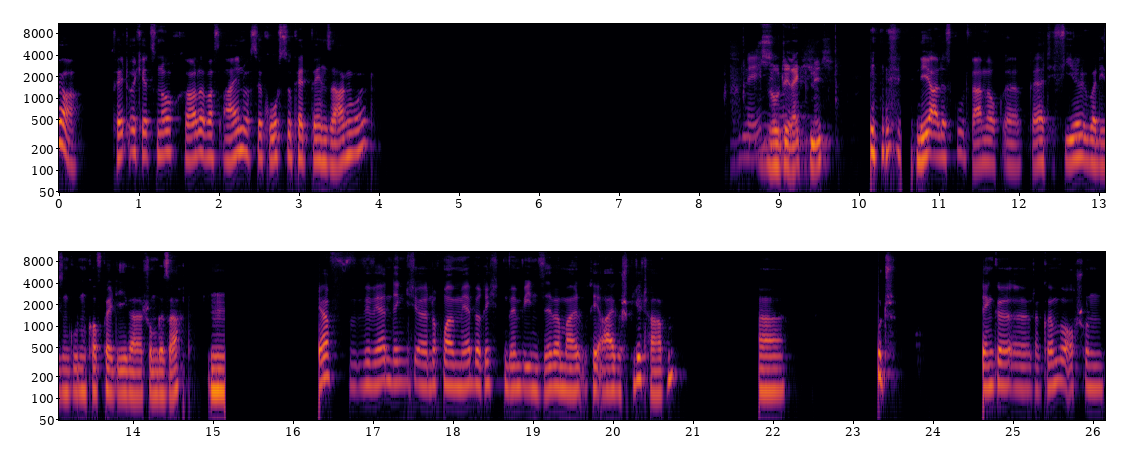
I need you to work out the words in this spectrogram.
Ja, fällt euch jetzt noch gerade was ein, was ihr groß zu Cat Bane sagen wollt? Nee, so direkt nicht. nee, alles gut. Wir haben ja auch äh, relativ viel über diesen guten Kopfgeldjäger schon gesagt. Mhm. Ja, wir werden, denke ich, äh, noch mal mehr berichten, wenn wir ihn selber mal real gespielt haben. Äh, Gut. Ich denke, äh, da können wir auch schon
